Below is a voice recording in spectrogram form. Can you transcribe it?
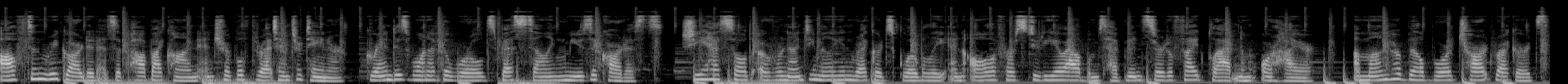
Often regarded as a pop icon and triple threat entertainer, Grande is one of the world's best-selling music artists. She has sold over 90 million records globally and all of her studio albums have been certified platinum or higher. Among her Billboard chart records,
